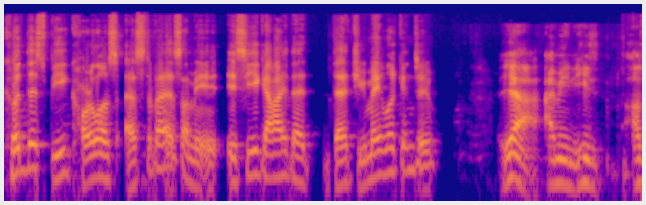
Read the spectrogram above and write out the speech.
Could this be Carlos Estevez? I mean, is he a guy that that you may look into? Yeah, I mean, he's. I'll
